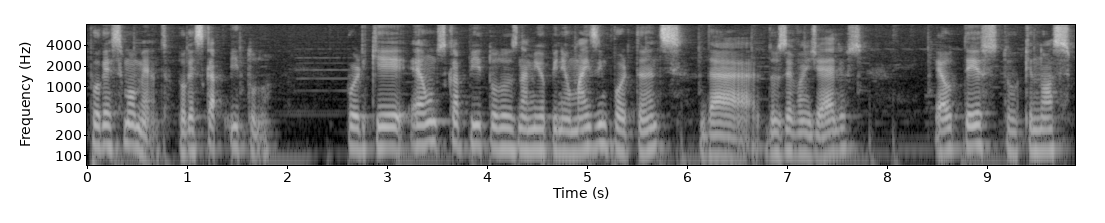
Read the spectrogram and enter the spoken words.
por esse momento, por esse capítulo, porque é um dos capítulos, na minha opinião, mais importantes da, dos evangelhos. É o texto que nós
